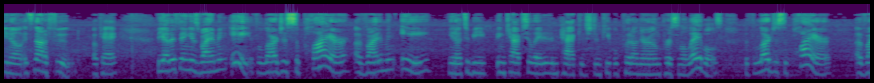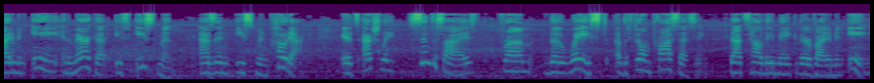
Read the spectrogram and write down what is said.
you know, it's not a food, okay? The other thing is vitamin E, the largest supplier of vitamin E, you know, to be encapsulated and packaged and people put on their own personal labels. But the largest supplier of vitamin E in America is Eastman, as in Eastman Kodak. It's actually synthesized from the waste of the film processing. That's how they make their vitamin E.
